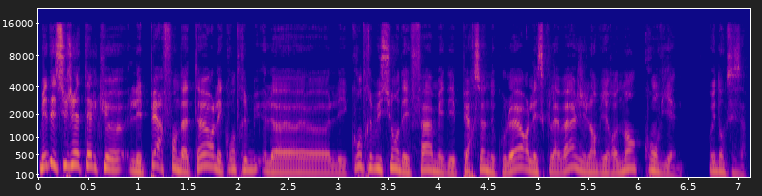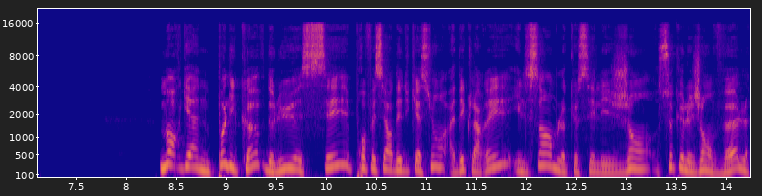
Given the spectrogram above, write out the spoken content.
Mais des sujets tels que les pères fondateurs, les, les contributions des femmes et des personnes de couleur, l'esclavage et l'environnement conviennent. Oui, donc c'est ça. Morgan Polikov de l'USC, professeur d'éducation, a déclaré Il semble que ce que les gens veulent,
